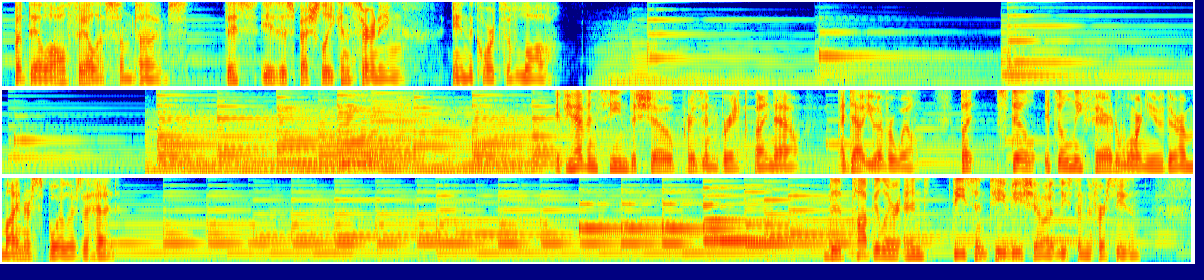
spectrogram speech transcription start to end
But they'll all fail us sometimes. This is especially concerning in the courts of law. If you haven't seen the show Prison Break by now, I doubt you ever will. But still, it's only fair to warn you there are minor spoilers ahead. The popular and decent TV show, at least in the first season,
